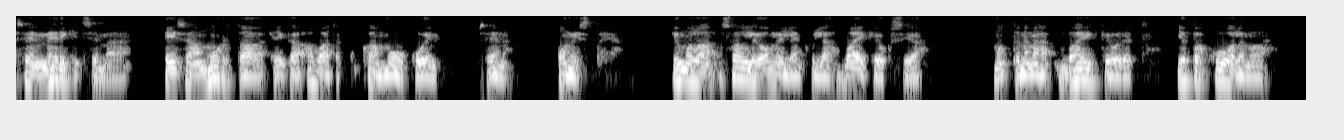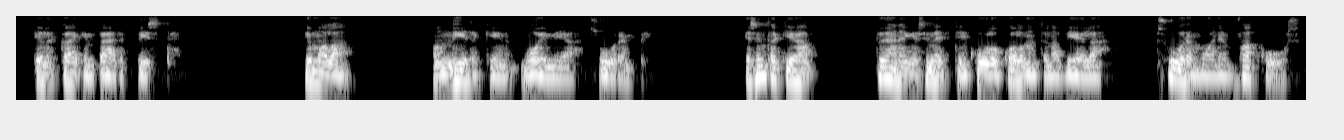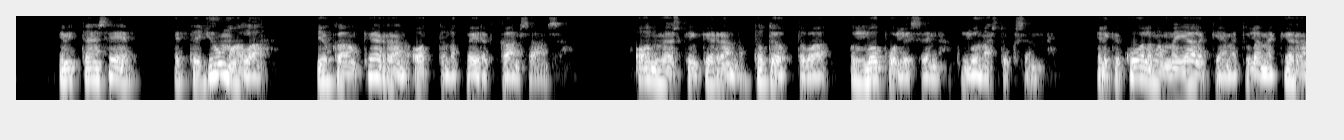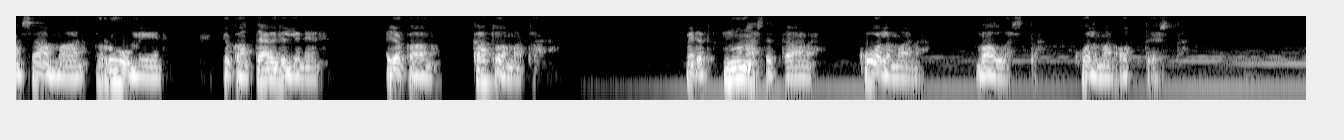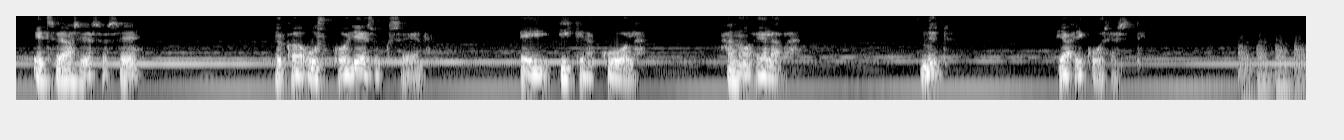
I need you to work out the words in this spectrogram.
sen merkitsemää ei saa murtaa eikä avata kukaan muu kuin sen omistaja. Jumala sallii omilleen kyllä vaikeuksia, mutta nämä vaikeudet, jopa kuolema, ei ole kaiken päätepiste. Jumala on niitäkin voimia suurempi. Ja sen takia pyhän hengen sinettiin kuuluu kolmantena vielä suuremmoinen vakuus. Nimittäin se, että Jumala, joka on kerran ottanut meidät kansansa, on myöskin kerran toteuttava lopullisen lunastuksemme. Eli kuolemamme jälkeen me tulemme kerran saamaan ruumiin, joka on täydellinen ja joka on katoamaton. Meidät lunastetaan kuoleman vallasta, kuoleman otteesta. Itse asiassa se, joka uskoo Jeesukseen, ei ikinä kuole. Hän on elävä. Nyt ja ikuisesti. thank you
